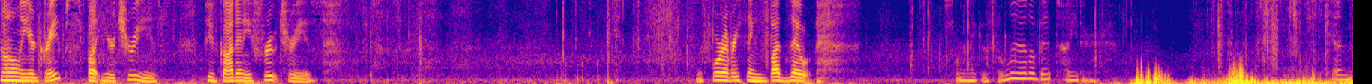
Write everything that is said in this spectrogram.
not only your grapes but your trees if you've got any fruit trees. Before everything buds out. Just want to make this a little bit tighter. Again,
